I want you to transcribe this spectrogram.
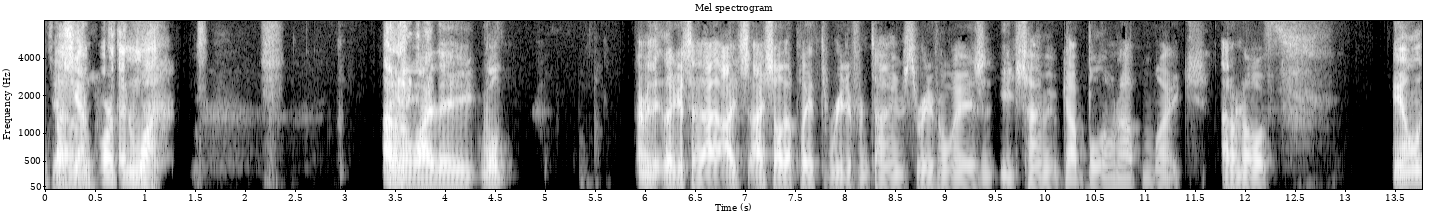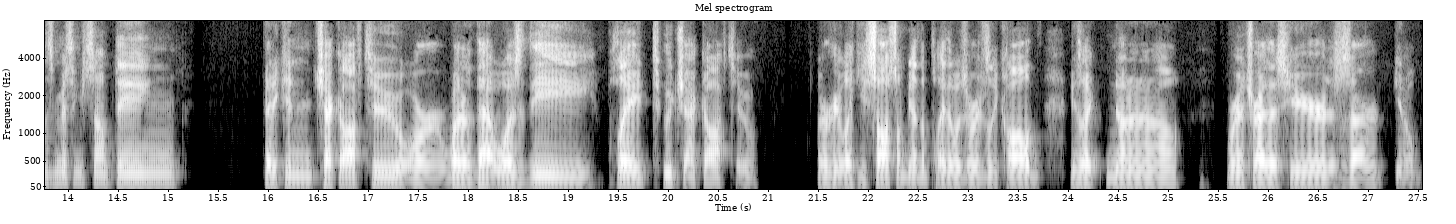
especially don't on fourth and one? I don't know why they. Well, I mean, like I said, I, I I saw that play three different times, three different ways, and each time it got blown up. I'm like, I don't know if Allen's missing something that he can check off to, or whether that was the play to check off to, or he, like he saw something on the play that was originally called. He's like, no, no, no, no, we're gonna try this here. This is our, you know,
